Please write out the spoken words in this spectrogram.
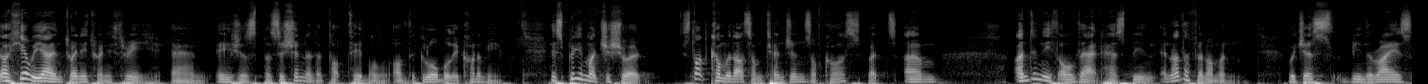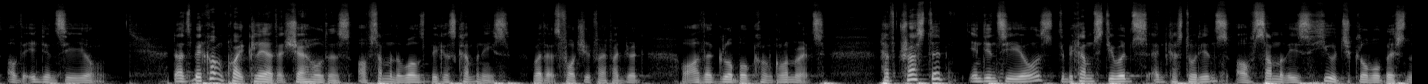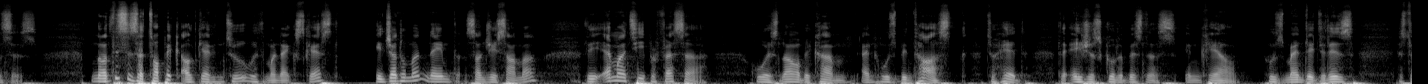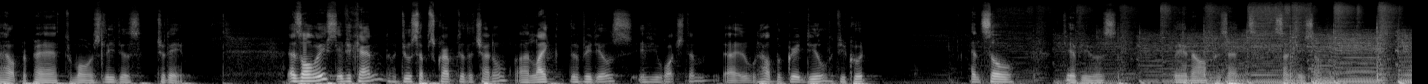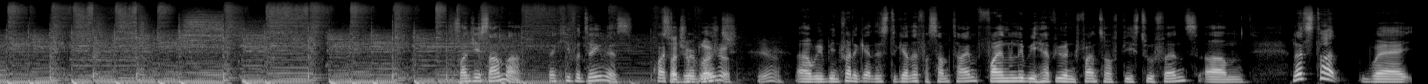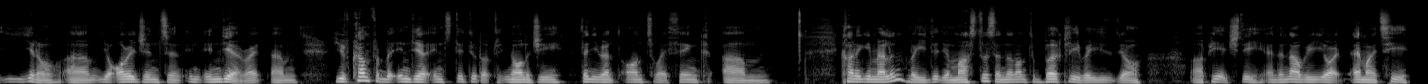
Now, here we are in 2023, and Asia's position at the top table of the global economy is pretty much assured. It's not come without some tensions, of course, but um, underneath all that has been another phenomenon, which has been the rise of the Indian CEO. Now, it's become quite clear that shareholders of some of the world's biggest companies, whether it's Fortune 500 or other global conglomerates, have trusted Indian CEOs to become stewards and custodians of some of these huge global businesses. Now, this is a topic I'll get into with my next guest, a gentleman named Sanjay Sarma, the MIT professor who has now become and who's been tasked to head the Asia School of Business in KL, whose mandate it is is to help prepare tomorrow's leaders today. As always, if you can, do subscribe to the channel, uh, like the videos if you watch them. Uh, it would help a great deal if you could. And so, dear viewers, may I now present Sanjay Sarma. Sanjay Sarma, thank you for doing this. Quite Such a a privilege. pleasure. Yeah. Uh, we've been trying to get this together for some time. Finally, we have you in front of these two friends. Um, let's start where you know um, your origins in, in India, right? Um, you've come from the India Institute of Technology. Then you went on to, I think, um, Carnegie Mellon, where you did your masters, and then on to Berkeley, where you did your uh, PhD, and then now we you're at MIT.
